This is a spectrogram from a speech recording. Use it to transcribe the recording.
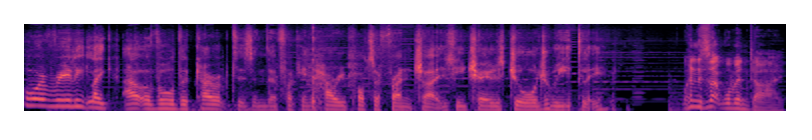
or really, like, out of all the characters in the fucking Harry Potter franchise, he chose George Weasley. When does that woman die?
